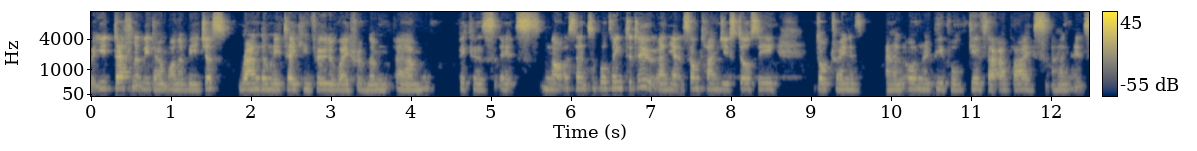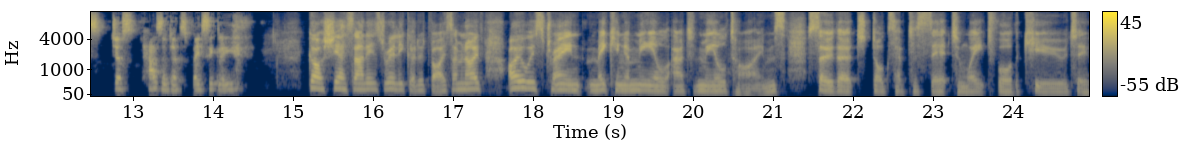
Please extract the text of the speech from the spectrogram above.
But you definitely don't want to be just randomly taking food away from them um, because it's not a sensible thing to do. And yet, sometimes you still see dog trainers and ordinary people give that advice, and it's just hazardous basically. Gosh, yes, that is really good advice. I mean, I've I always train making a meal out of meal times so that dogs have to sit and wait for the cue to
